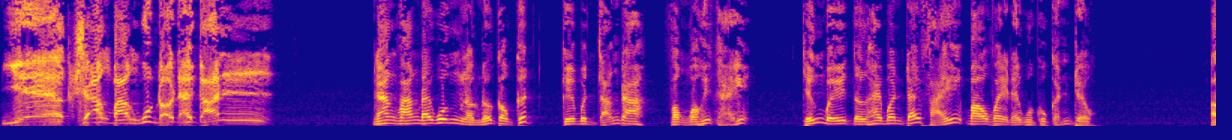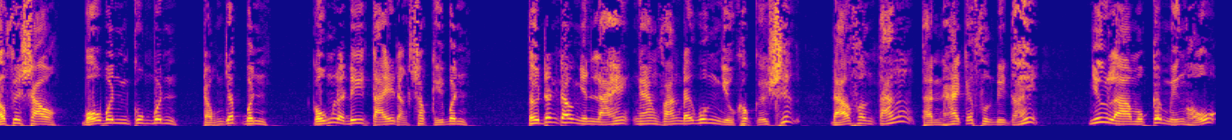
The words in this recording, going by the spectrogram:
Giết sang bằng quân đội đại cảnh! Ngàn vạn đại quân lần nữa công kích, kia binh tản ra, vòng qua huyết hải, chuẩn bị từ hai bên trái phải bao vây đại quân của cảnh triều. Ở phía sau, bộ binh, cung binh, trọng giáp binh, cũng là đi tại đằng sau kỵ binh. Từ trên cao nhìn lại, ngàn vạn đại quân nhiều không kể sức, đã phân tán thành hai cái phương đi tới, như là một cái miệng hổ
